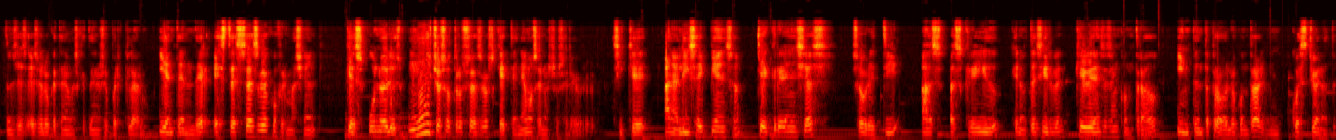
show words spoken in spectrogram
Entonces eso es lo que tenemos que tener súper claro. Y entender este sesgo de confirmación que es uno de los muchos otros sesgos que tenemos en nuestro cerebro. Así que analiza y piensa qué creencias sobre ti has, has creído que no te sirven, qué evidencias has encontrado, intenta probar lo contrario, cuestionate,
